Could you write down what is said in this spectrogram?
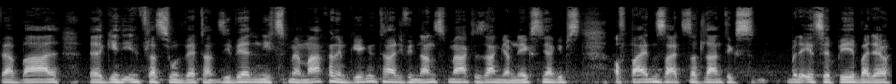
verbal äh, gegen die Inflation wettern. Sie werden nichts mehr machen. Im Gegenteil, die Finanzmärkte sagen, ja, im nächsten Jahr gibt's auf beiden Seiten des Atlantiks bei der EZB, bei der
